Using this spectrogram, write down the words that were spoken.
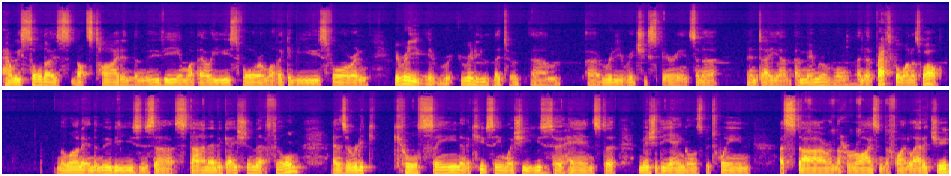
how we saw those knots tied in the movie and what they were used for and what they could be used for, and it really it really led to um, a really rich experience and a and a, uh, a, memorable and a practical one as well. Moana in the movie uses uh, star navigation in that film, and there's a really cool scene and a cute scene where she uses her hands to measure the angles between a star and the horizon to find latitude.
